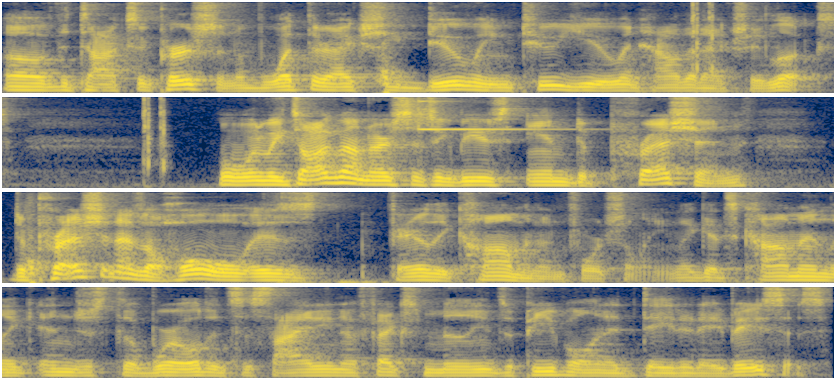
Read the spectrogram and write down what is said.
of the toxic person, of what they're actually doing to you and how that actually looks. Well, when we talk about narcissistic abuse and depression, depression as a whole is fairly common, unfortunately. Like it's common like in just the world and society and affects millions of people on a day-to-day basis.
